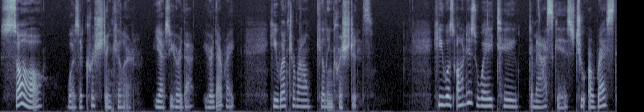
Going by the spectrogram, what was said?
Saul was a Christian killer. Yes, you heard that. You heard that right. He went around killing Christians. He was on his way to Damascus to arrest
